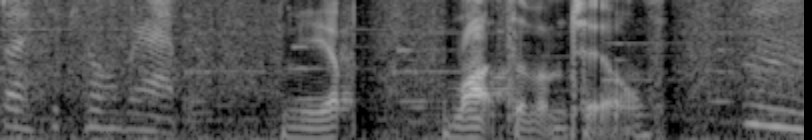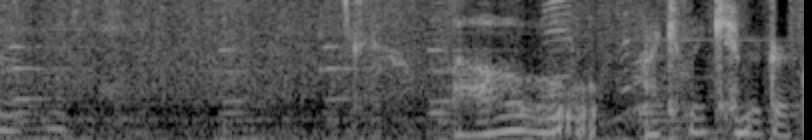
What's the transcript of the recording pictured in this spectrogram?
So I have to kill rabbits. Yep, lots of them too. Hmm. Oh, I can make hippogriff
